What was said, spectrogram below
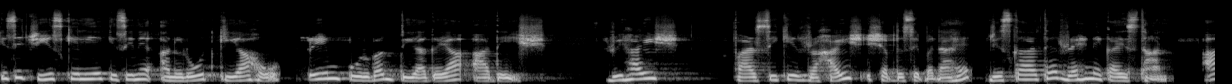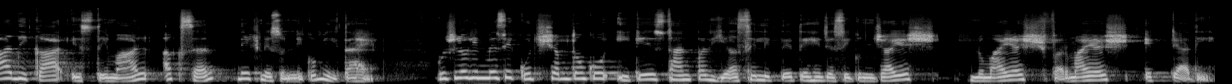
किसी चीज़ के लिए किसी ने अनुरोध किया हो प्रेम पूर्वक दिया गया आदेश। रिहाइश, फारसी के रहाइश शब्द से बना है, जिसका अर्थ है रहने का स्थान। आदि का इस्तेमाल अक्सर देखने सुनने को मिलता है। कुछ लोग इनमें से कुछ शब्दों को ई के स्थान पर य से लिख देते हैं, जैसे गुंजाइश, नुमाइश, फरमाइश इत्यादि।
